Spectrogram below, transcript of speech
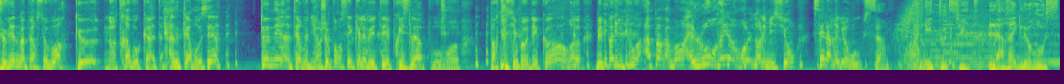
je viens de m'apercevoir que notre avocate, Anne-Claire Moser, tenait à intervenir. Je pensais qu'elle avait été prise là pour euh, participer au décor, euh, mais pas du tout. Apparemment, elle aurait un rôle dans l'émission. C'est la règle rousse. Et tout de suite, la règle rousse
